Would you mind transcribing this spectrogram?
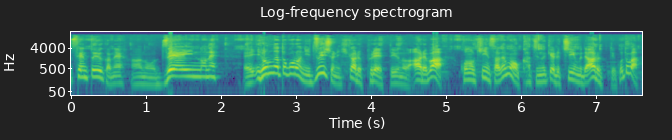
戦というかね、あの、全員のね、えいろんなところに随所に光るプレーっていうのがあれば、この僅差でも勝ち抜けるチームであるっていうことが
